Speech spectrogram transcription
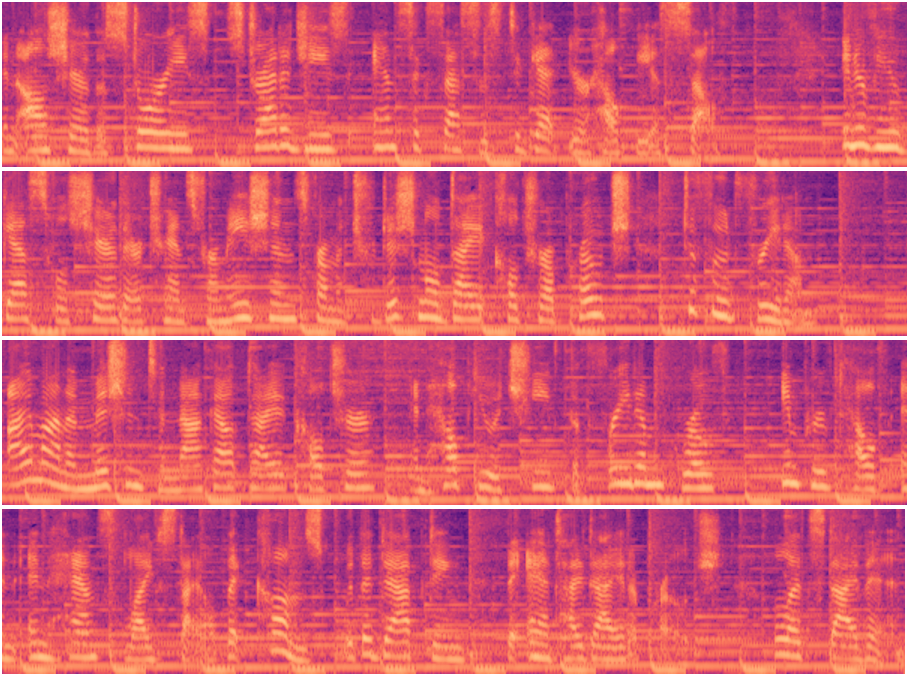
and I'll share the stories, strategies, and successes to get your healthiest self. Interview guests will share their transformations from a traditional diet culture approach to food freedom. I'm on a mission to knock out diet culture and help you achieve the freedom, growth, improved health, and enhanced lifestyle that comes with adapting the anti diet approach. Let's dive in.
